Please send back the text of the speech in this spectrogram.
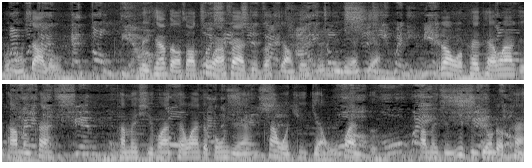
不能下楼。每天早上吃完饭就在想跟侄女连线，让我拍台湾给他们看。他们喜欢台湾的公园，看我去捡无患子，他们就一直盯着看。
